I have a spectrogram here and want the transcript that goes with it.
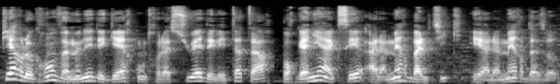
Pierre le Grand va mener des guerres contre la Suède et les Tatars pour gagner accès à la mer Baltique et à la mer d'Azov.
